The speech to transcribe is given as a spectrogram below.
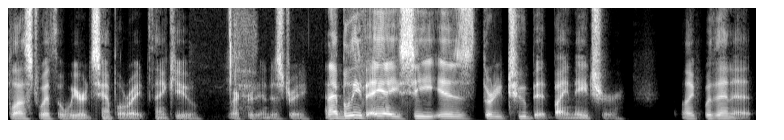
blessed with a weird sample rate. Thank you, record industry. And I believe AAC is 32 bit by nature, like within it.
